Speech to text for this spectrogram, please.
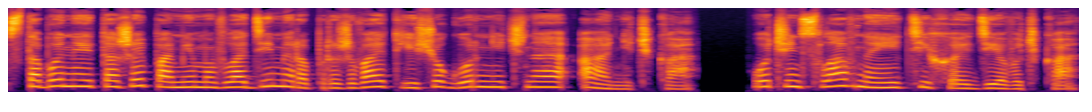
С тобой на этаже помимо Владимира проживает еще горничная Анечка, очень славная и тихая девочка,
